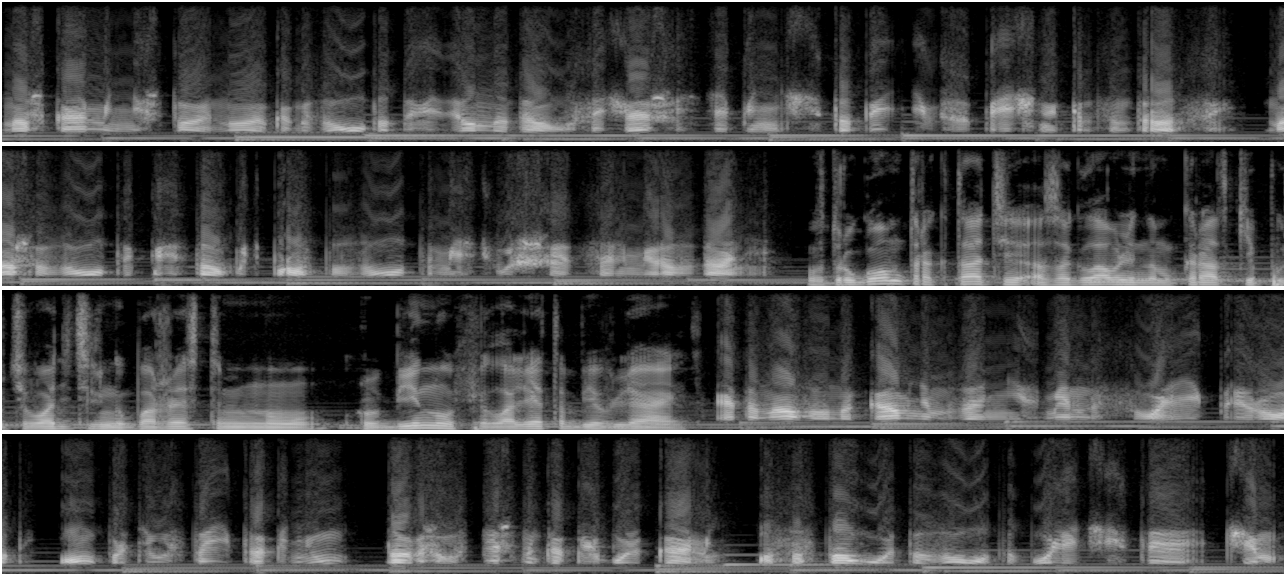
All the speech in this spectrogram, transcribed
Наш камень не что иное, как золото, доведенное до высочайшей степени чистоты и безупречной концентрации. Наше золото, перестав быть просто золотом, есть высшая цель мироздания. В другом трактате, озаглавленном «Краткий путеводитель к божественному рубину», Филолет объявляет Это названо камнем за неизменность своей природы. Он противостоит огню так же успешно, как любой камень. По составу это золото более чистое, чем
